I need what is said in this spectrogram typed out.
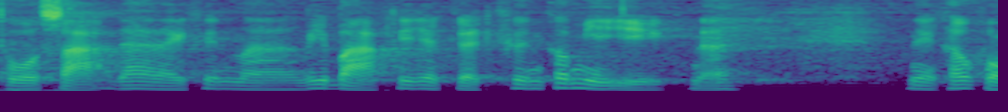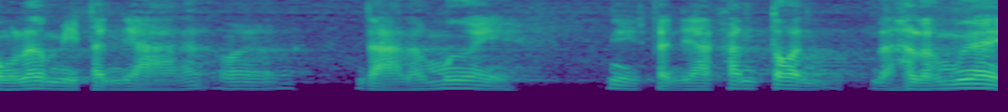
โทสะได้อะไรขึ้นมา วิบากที่จะเกิดขึ้นก็มีอีกนะเนี่ยเขาคงเริ่มมีปัญญาแล้วว่า ด่าแล้วเมื่อยนี่ปัญญาขั้นต้น ด่าแล้วเมื่อย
